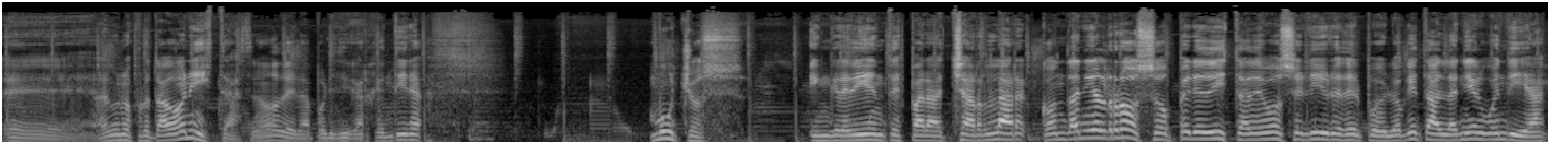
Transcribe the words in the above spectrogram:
eh, algunos protagonistas de la política argentina. Muchos ingredientes para charlar con Daniel Rosso, periodista de Voces Libres del Pueblo. ¿Qué tal, Daniel? Buen día.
